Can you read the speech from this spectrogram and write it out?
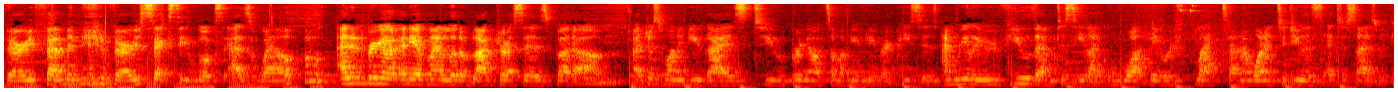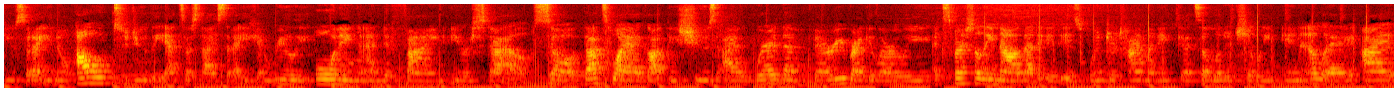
very feminine, very sexy looks as well. I didn't bring out any of my little black dresses, but um, I just wanted you guys to bring out some of your favorite pieces and really review them to see like what they reflect. And I wanted to do this exercise with you so that you know how to do the exercise so that you can really owning and define your style. So that's why I got these shoes. I wear them very regularly, especially now that it is winter time and it gets a little chilly in LA. I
